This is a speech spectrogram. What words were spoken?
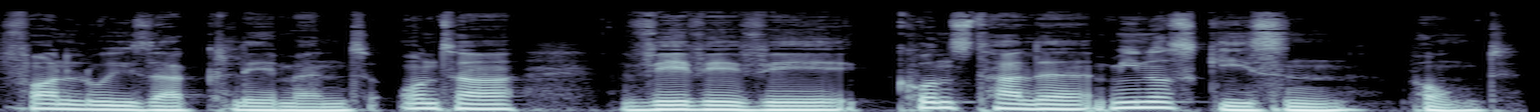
von Luisa Clement unter www.kunsthalle-gießen.de. Und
